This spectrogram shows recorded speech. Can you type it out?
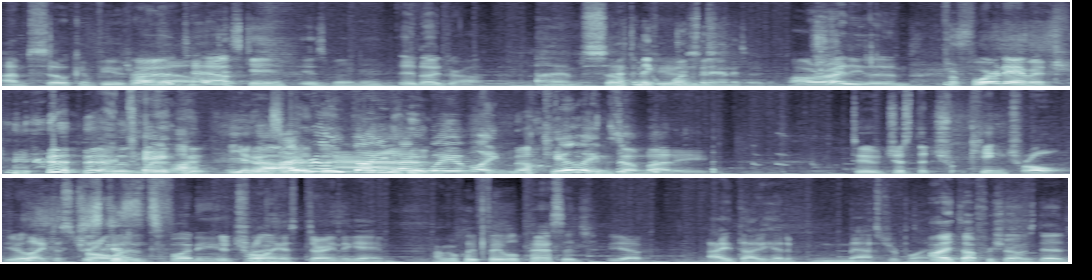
I'm so confused right I now. attack This game is banana. and I drop. I am so I have to make confused. one banana token. Alrighty then. For four damage. It was way off. Yeah, I really thought you had a way of like killing somebody. Dude, just the tr- king troll. You're like just trolling. Just trolling. because it's funny. You're trolling us during the game. I'm going to play Fabled Passage. Yep. I thought he had a master plan. I thought for sure I was dead.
